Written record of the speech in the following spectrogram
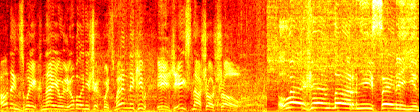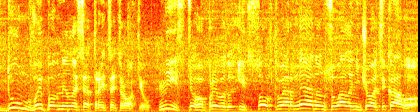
один з моїх найулюбленіших письменників і гість нашого шоу. Легендарній серії Doom виповнилося 30 років. Ні, з цього приводу id Software не анонсували нічого цікавого.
